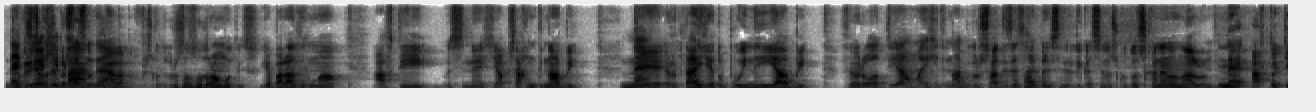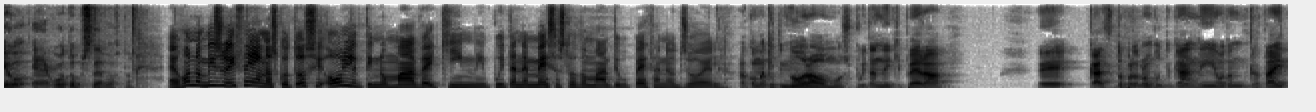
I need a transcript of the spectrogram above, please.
Και βρίσκονται όχι μπροστά στο- πάντα. ναι, αλλά βρίσκονται μπροστά στον δρόμο της. Για παράδειγμα, αυτή συνέχεια ψάχνει την Άμπη. Ναι. Και ρωτάει για το πού είναι η Άμπη. Θεωρώ ότι άμα είχε την Άμπη μπροστά της, δεν θα έμπαινε στη διαδικασία να σκοτώσει κανέναν άλλον. Ναι, αυτό και εγώ, εγώ το πιστεύω αυτό. Εγώ νομίζω ήθελα να σκοτώσει όλη την ομάδα εκείνη που ήταν μέσα στο δωμάτιο που πέθανε ο Τζόελ. Ακόμα και την ώρα όμως που ήταν εκεί πέρα, ε, κάθε- το πρώτο πράγμα που την κάνει όταν κρατάει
